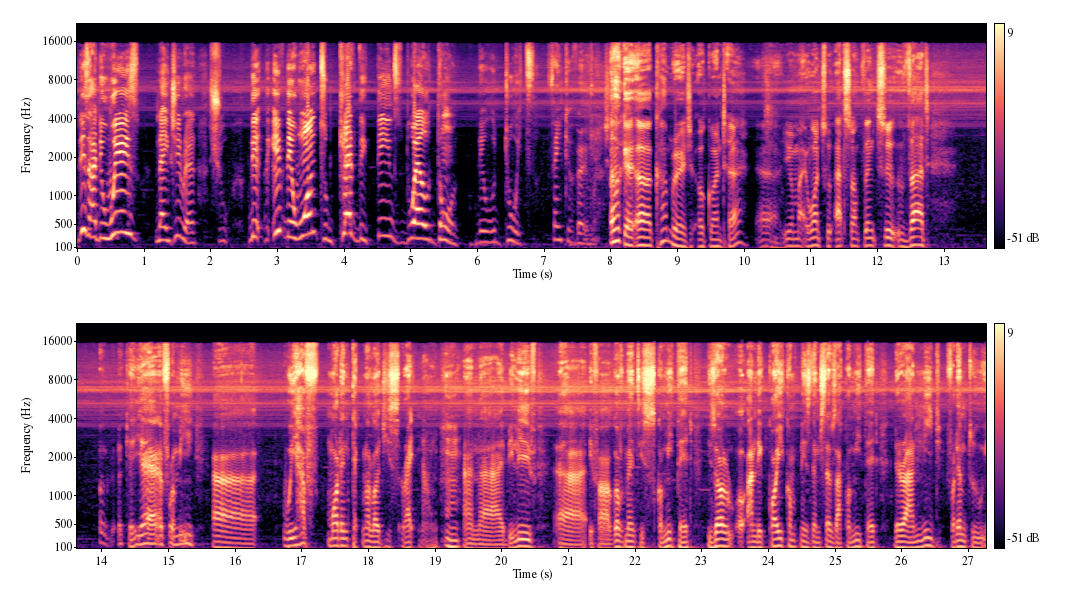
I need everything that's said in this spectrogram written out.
these are the ways nigerians should they if they want to get the things well done they will do it thank you very much. Okay, uh, comrade Okonta, uh, you might want to add something to that. Okay, yeah, for me, uh, we have modern technologies right now, and uh, I believe uh, if our government is committed, is all and the oil companies themselves are committed, there are need for them to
